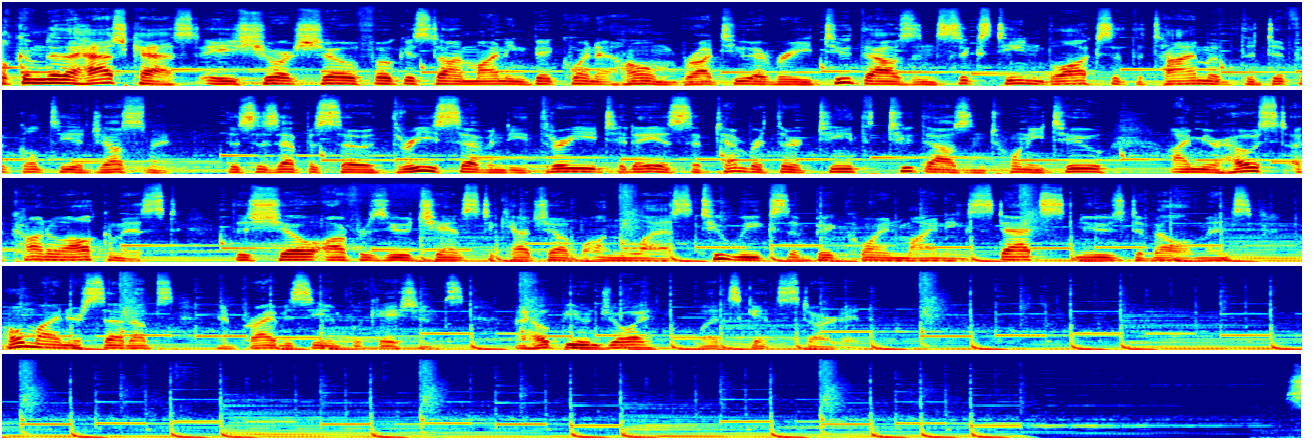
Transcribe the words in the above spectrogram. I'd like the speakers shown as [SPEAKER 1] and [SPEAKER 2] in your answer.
[SPEAKER 1] Welcome to the Hashcast, a short show focused on mining Bitcoin at home, brought to you every 2016 blocks at the time of the difficulty adjustment. This is episode 373. Today is September 13th, 2022. I'm your host, Econoalchemist. This show offers you a chance to catch up on the last two weeks of Bitcoin mining stats, news, developments, home miner setups, and privacy implications. I hope you enjoy. Let's get started.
